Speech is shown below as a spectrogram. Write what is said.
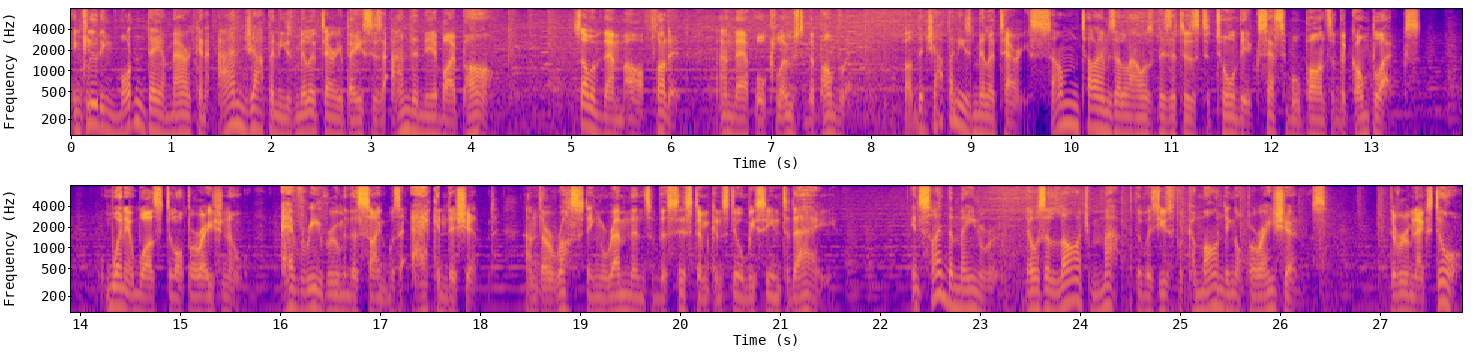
including modern-day American and Japanese military bases and a nearby park. Some of them are flooded and therefore closed to the public, but the Japanese military sometimes allows visitors to tour the accessible parts of the complex. When it was still operational, Every room in the site was air-conditioned, and the rusting remnants of the system can still be seen today. Inside the main room, there was a large map that was used for commanding operations. The room next door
